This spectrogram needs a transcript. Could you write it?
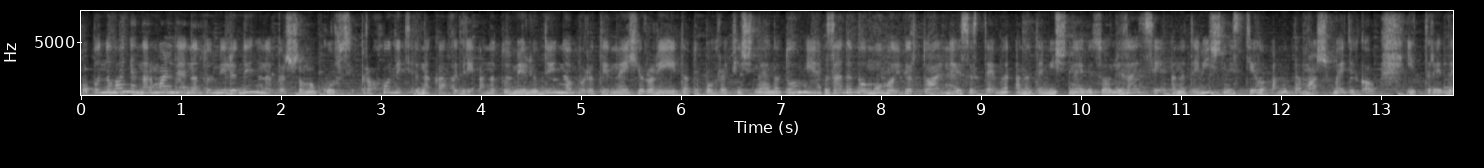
Опанування нормальної анатомії людини на першому курсі проходить на кафедрі анатомії людини, оперативної хірургії та топографічної анатомії за допомогою віртуальної системи анатомічної візуалізації анатомічний стіл Анатомаш Медикал і 3D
